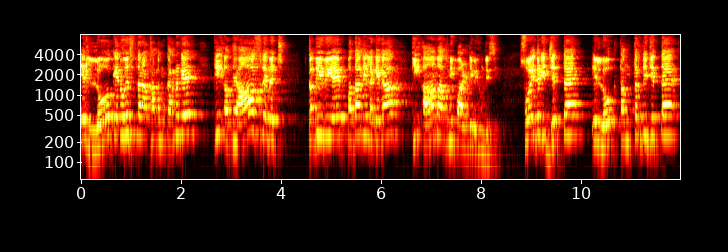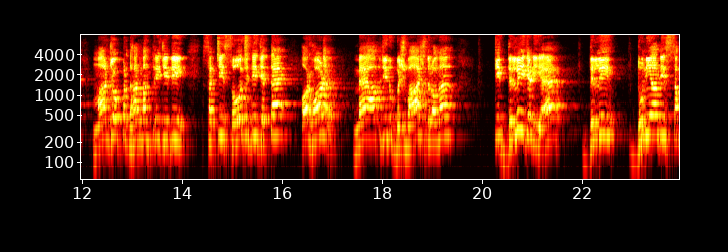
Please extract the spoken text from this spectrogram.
ਇਹ ਲੋਕ ਇਹਨੂੰ ਇਸ ਤਰ੍ਹਾਂ ਖਤਮ ਕਰਨਗੇ ਕਿ ਇਤਿਹਾਸ ਦੇ ਵਿੱਚ ਕਦੀ ਵੀ ਇਹ ਪਤਾ ਨਹੀਂ ਲੱਗੇਗਾ ਕਿ ਆਮ ਆਦਮੀ ਪਾਰਟੀ ਵੀ ਹੁੰਦੀ ਸੀ। ਸੋ ਇਹ ਜਿਹੜੀ ਜਿੱਤ ਹੈ, ਇਹ ਲੋਕਤੰਤਰ ਦੀ ਜਿੱਤ ਹੈ, ਮਾਨਯੋਗ ਪ੍ਰਧਾਨ ਮੰਤਰੀ ਜੀ ਦੀ ਸੱਚੀ ਸੋਚ ਦੀ ਜਿੱਤ ਹੈ। ਔਰ ਹੁਣ ਮੈਂ ਆਪ ਜੀ ਨੂੰ ਵਿਸ਼ਵਾਸ ਦਿਲਾਉਣਾ ਕਿ ਦਿੱਲੀ ਜਿਹੜੀ ਹੈ, ਦਿੱਲੀ ਦੁਨੀਆ ਦੀ ਸਭ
